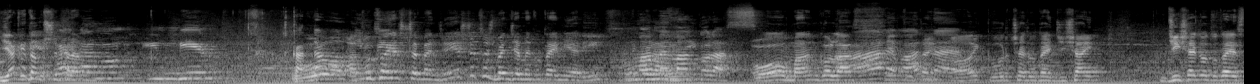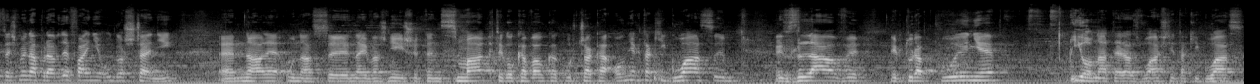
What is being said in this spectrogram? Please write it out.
Jakie tam przyprawy? Kardamom, imbir, Kardamom, O, a tu imbir. co jeszcze będzie? Jeszcze coś będziemy tutaj mieli. Mamy mangolas. O, mango lassi Ale tutaj. ładne. Oj, kurczę, tutaj dzisiaj Dzisiaj to tutaj jesteśmy naprawdę fajnie ugoszczeni, no ale u nas y, najważniejszy ten smak tego kawałka kurczaka, on jak taki głaz y, z lawy, y, która płynie i ona teraz właśnie taki głaz,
